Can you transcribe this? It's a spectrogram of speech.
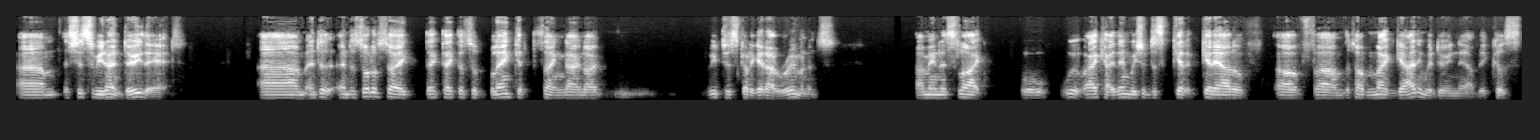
Um, it's just we don't do that. Um, and, to, and to sort of say, they take this a blanket thing, no, no, we've just got to get out of ruminants. I mean, it's like, well, okay, then we should just get get out of of um, the type of market gardening we're doing now because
